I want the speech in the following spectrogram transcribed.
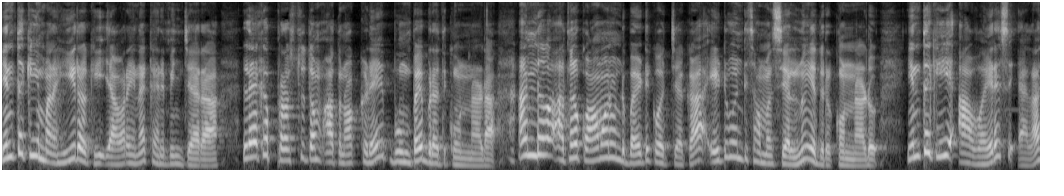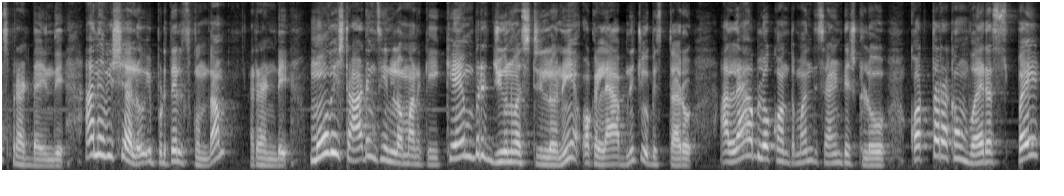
ఇంతకీ మన హీరోకి ఎవరైనా కనిపించారా? లేక ప్రస్తుతం అతను ఒక్కడే భూమిపై బ్రతికి ఉన్నాడా? అండ్ అతను కోమా నుండి బయటకు వచ్చాక ఎటువంటి సమస్యలను ఎదుర్కొన్నాడు? ఇంతకీ ఆ వైరస్ ఎలా స్ప్రెడ్ అయింది? అనే విషయాలు ఇప్పుడు తెలుసుకుందాం. రండి. మూవీ స్టార్టింగ్ సీన్లో మనకి కేంబ్రిడ్జ్ యూనివర్సిటీలోని ఒక ల్యాబ్ని చూపిస్తారు. ఆ ల్యాబ్లో కొంతమంది సైంటిస్టులు కొత్త రకం వైరస్పై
